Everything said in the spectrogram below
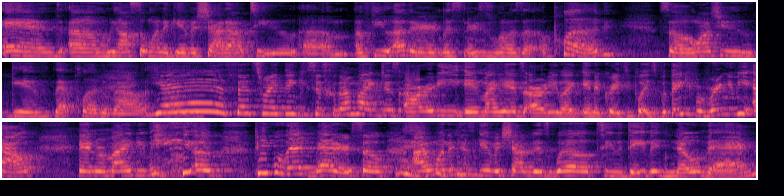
And um, we also want to give a shout out to um, a few other listeners as well as a, a plug. So, why don't you give that plug about? um, Yes, that's right. Thank you, sis. Because I'm like just already in my head's already like in a crazy place. But thank you for bringing me out and reminding me of people that matter. So I want to just give a shout out as well to David Novak.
